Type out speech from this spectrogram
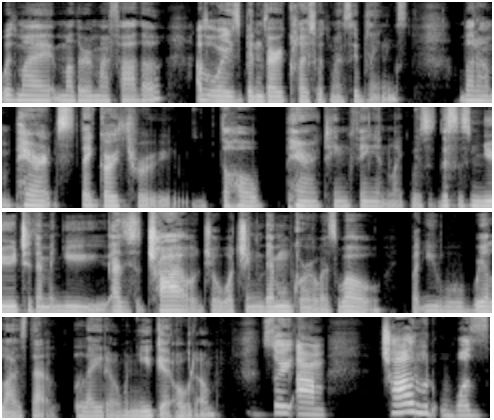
with my mother and my father i've always been very close with my siblings but um parents they go through the whole parenting thing and like this is new to them and you as a child you're watching them grow as well but you will realize that later when you get older mm. so um childhood was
